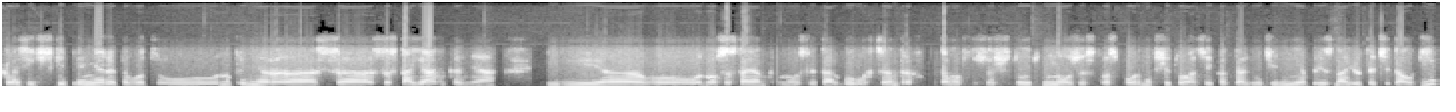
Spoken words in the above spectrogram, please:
Классический пример это вот, например, э, с, со стоянками и э, ну, со стоянками возле торговых центров, потому что существует множество спорных ситуаций, когда люди не признают эти долги,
